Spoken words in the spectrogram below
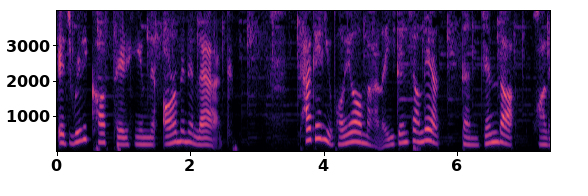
it really costed him an arm and a leg。他给女朋友买了一根项链，但真的花了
